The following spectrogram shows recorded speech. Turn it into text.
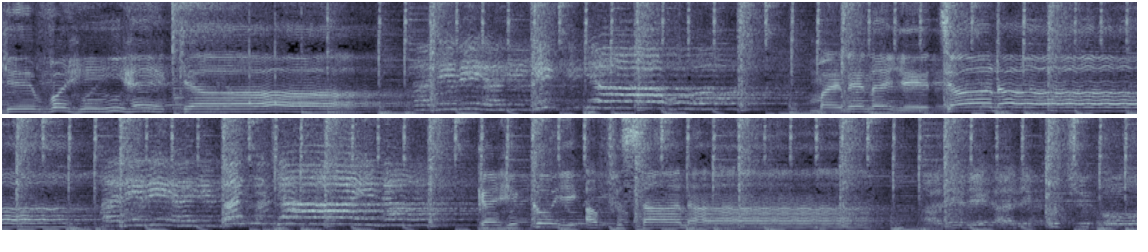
ये वही है क्या? मैंने न ये जाना। अरे रे अरे बन जाए ना। कहीं कोई अफसाना। कोई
